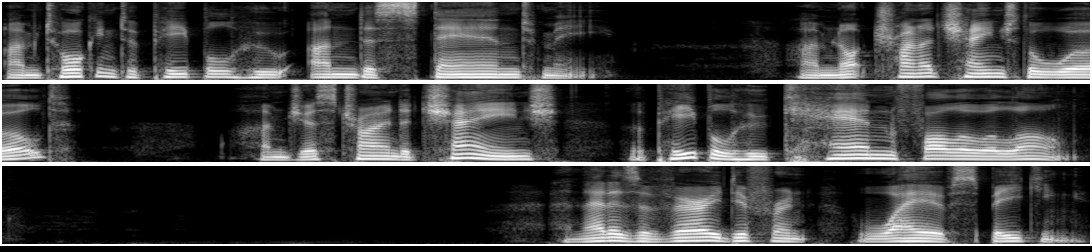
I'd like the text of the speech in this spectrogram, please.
I'm talking to people who understand me. I'm not trying to change the world. I'm just trying to change the people who can follow along. And that is a very different way of speaking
